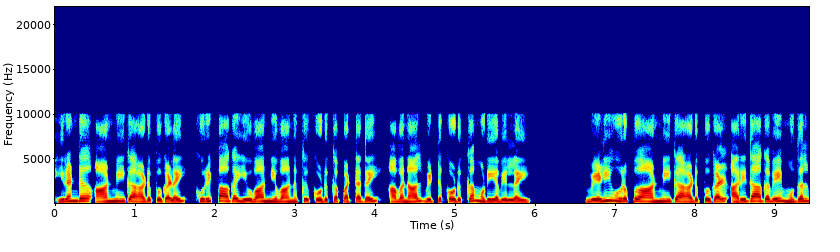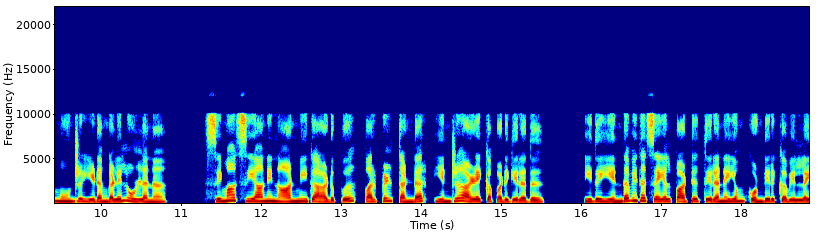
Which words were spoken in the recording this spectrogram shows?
இரண்டு ஆன்மீக அடுப்புகளை குறிப்பாக யுவான் யுவானுக்கு கொடுக்கப்பட்டதை அவனால் விட்டுக் கொடுக்க முடியவில்லை. வெளி உறுப்பு ஆன்மீக அடுப்புகள் அரிதாகவே முதல் மூன்று இடங்களில் உள்ளன. சிமா சியானின் ஆன்மீக அடுப்பு பர்பிள் தண்டர் என்று அழைக்கப்படுகிறது. இது எந்தவித செயல்பாட்டு திறனையும் கொண்டிருக்கவில்லை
